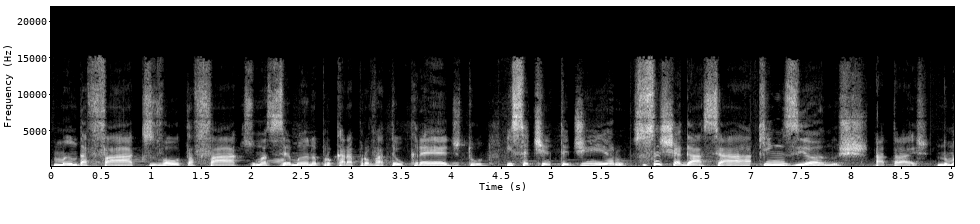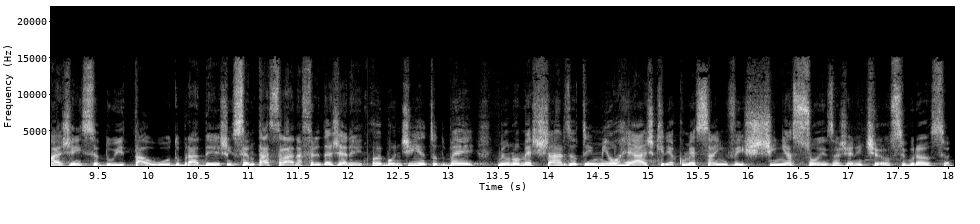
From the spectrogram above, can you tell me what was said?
manda fax, volta fax, uma semana pro cara aprovar teu crédito. E você tinha que ter dinheiro. Se você chegasse há 15 anos atrás, numa agência do Itaú ou do Bradesco, sentasse lá na frente da gerente. Oi, bom dia, tudo bem? Meu nome é Charles, eu tenho mil reais, queria começar a investir em ações. A gerente, o segurança,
